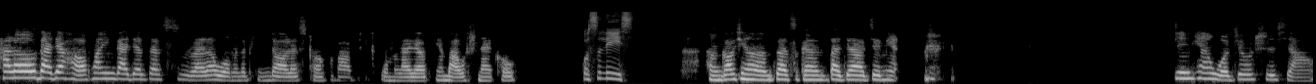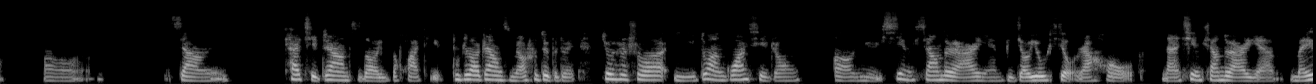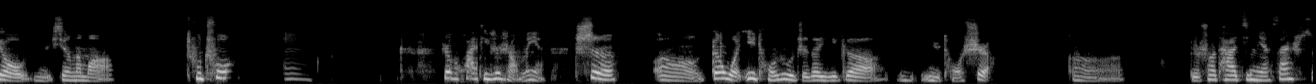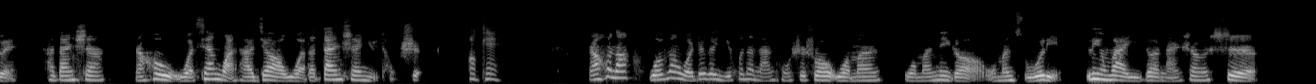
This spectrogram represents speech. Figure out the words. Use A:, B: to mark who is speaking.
A: Hello，大家好，欢迎大家再次来到我们的频道，Let's talk about 我们来聊天吧。我是 Nicole，
B: 我是 Liz，
A: 很高兴再次跟大家见面。今天我就是想，嗯、想开启这样子的一个话题，不知道这样子描述对不对？就是说，一段关系中，呃，女性相对而言比较优秀，然后男性相对而言没有女性那么突出。
B: 嗯
A: 这个话题是什么呀？是，呃，跟我一同入职的一个女女同事，呃，比如说她今年三十岁，她单身，然后我先管她叫我的单身女同事。
B: ，OK，
A: 然后呢，我问我这个已婚的男同事说，我们我们那个我们组里另外一个男生是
